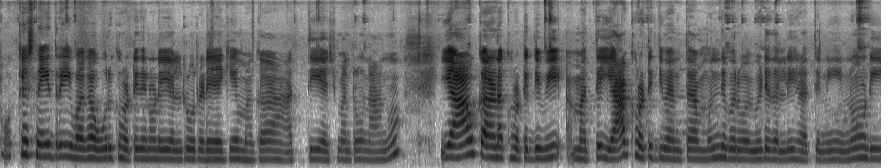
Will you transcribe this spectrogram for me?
ಓಕೆ ಸ್ನೇಹಿತರೆ ಇವಾಗ ಊರಿಗೆ ಹೊರಟಿದೆ ನೋಡಿ. ಎಲ್ಲರೂ ರೆಡಿಯಾಗಿ ಮಗ ಅತ್ತಿ ಯಜಮಾನ್ರು ನಾನು ಯಾವ ಕಾರಣಕ್ಕೆ ಹೊರಟಿದ್ದೀವಿ ಮತ್ತು ಯಾಕೆ ಹೊರಟಿದ್ದೀವಿ ಅಂತ ಮುಂದೆ ಬರುವ ವಿಡಿಯೋದಲ್ಲಿ ಹೇಳ್ತೀನಿ. ನೋಡಿ.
